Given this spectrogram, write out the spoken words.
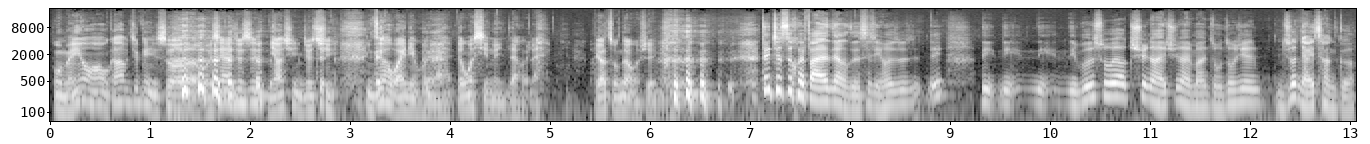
我没有啊，我刚刚就跟你说了，我现在就是你要去你就去，你最好晚一点回来，等我醒了你再回来，不要中断我睡眠。对，就是会发生这样子的事情，或者是哎，你你你你不是说要去哪里去哪里吗？总中间你说你要去唱歌，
